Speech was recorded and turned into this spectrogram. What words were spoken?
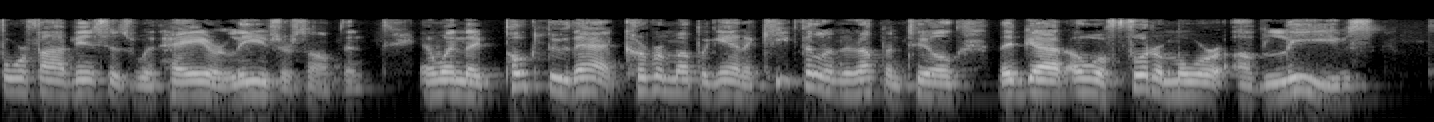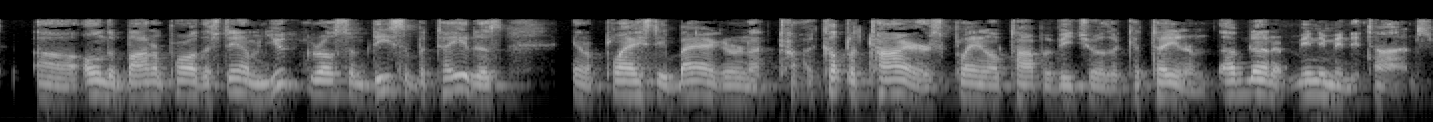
four or five inches with hay or leaves or something. And when they poke through that, cover them up again and keep filling it up until they've got, oh, a foot or more of leaves uh, on the bottom part of the stem. And you can grow some decent potatoes in a plastic bag or in a, t- a couple of tires playing on top of each other container. I've done it many, many times.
